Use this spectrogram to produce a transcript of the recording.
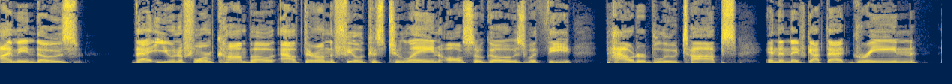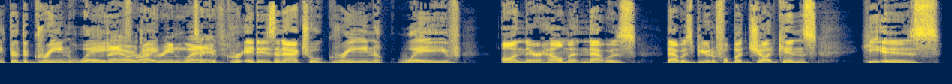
I mean, those that uniform combo out there on the field because Tulane also goes with the powder blue tops, and then they've got that green. I think they're the green wave. They are the right? green It's like a wave. it is an actual green wave on their helmet, and that was that was beautiful. But Judkins, he is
